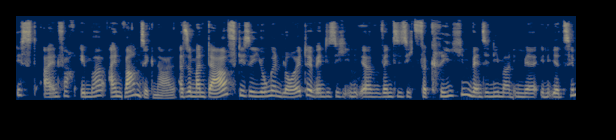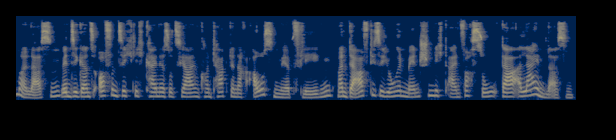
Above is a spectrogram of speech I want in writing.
ist einfach immer ein Warnsignal. Also man darf diese jungen Leute, wenn die sich in ihr, wenn sie sich verkriechen, wenn sie niemanden mehr in ihr Zimmer lassen, wenn sie ganz offensichtlich keine sozialen Kontakte nach außen mehr pflegen, man darf diese jungen Menschen nicht einfach so da allein lassen.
